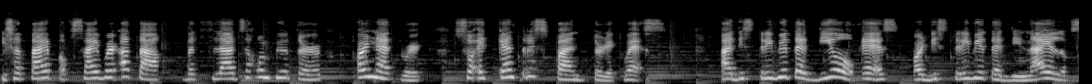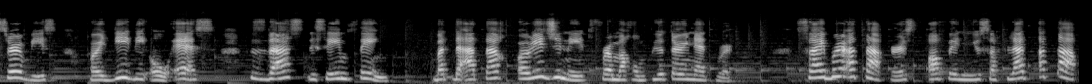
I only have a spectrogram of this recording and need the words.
is a type of cyber attack that floods a computer or network so it can't respond to requests. A distributed DOS or distributed denial of service or DDoS is thus the same thing, but the attack originates from a computer network. Cyber attackers often use a flood attack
